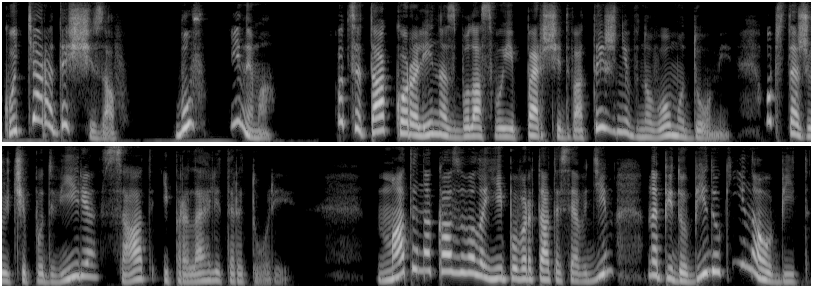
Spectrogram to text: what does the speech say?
котяра десь щезав. Був і нема. Оце так короліна збула свої перші два тижні в новому домі, обстежуючи подвір'я, сад і прилеглі території. Мати наказувала їй повертатися в дім на підобідок і на обід,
